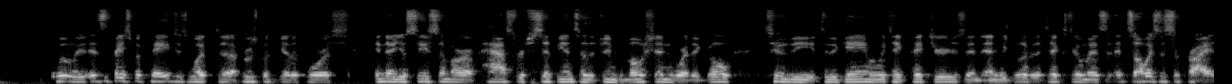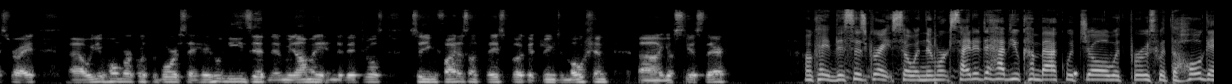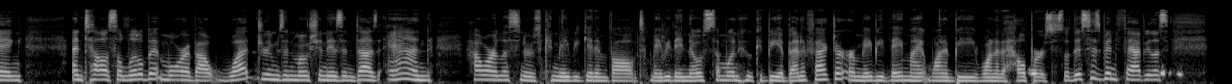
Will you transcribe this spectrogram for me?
Absolutely. It's a Facebook page is what uh, Bruce put together for us. In there, you'll see some of our past recipients of the Dreams in Motion where they go to the to the game and we take pictures and, and we deliver the tickets to them. It's, it's always a surprise, right? Uh, we do homework with the board, say, hey, who needs it? And then we nominate individuals. So you can find us on Facebook at Dreams of Motion. Uh, you'll see us there. Okay, this is great. So, and then we're excited to have you come back with Joel, with Bruce, with the whole gang and tell us a little bit more about what Dreams in Motion is and does and how our listeners can maybe get involved. Maybe they know someone who could be a benefactor or maybe they might want to be one of the helpers. So this has been fabulous.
